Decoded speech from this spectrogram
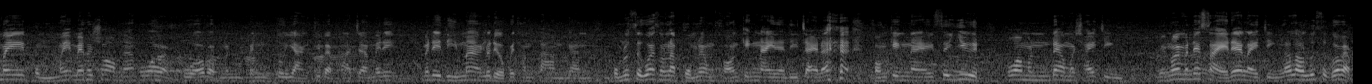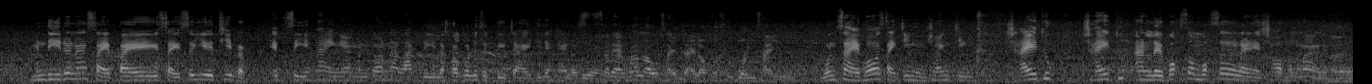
ไม่ผมไม่ไม่ค่อยชอบนะ เพราะว่าแบบกลัวว่าแบบมันเป็นตัวอย่างที่แบบอาจจะไม่ได้ไม่ได้ดีมากแล้วเดี๋ยวไปทำตามกัน ผมรู้สึกว่าสำหรับผมเนี่ยผมขอกางเกงในเนี่ยดีใจแล้ว ของเกงในเสื้อยืด เพราะว่ามันได้เอามาใช้จริง อย่างน้อยมันได้ใส่ได้อะไรจริง แล้วเรารู้สึกว่าแบบมันดีด้วยนะใส่ไปใส่เสื้อยืดที่แบบ FC ให้เงี้ยมันก็น่ารักดีแล้วเขาก็รู้สึกดีใจที่ได้ให้เราด้วย แสดงว่าเราใส่ใจเราก็คือ วนใส่อยู่วนใส่เพราะว่าใส่จริงผมใช้จริง ใช้ทุกใช้ทุกอันเลยบ็อกซ์บ็อกเซอร์อะไรเนี่ยชอบมากๆเลยเออ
